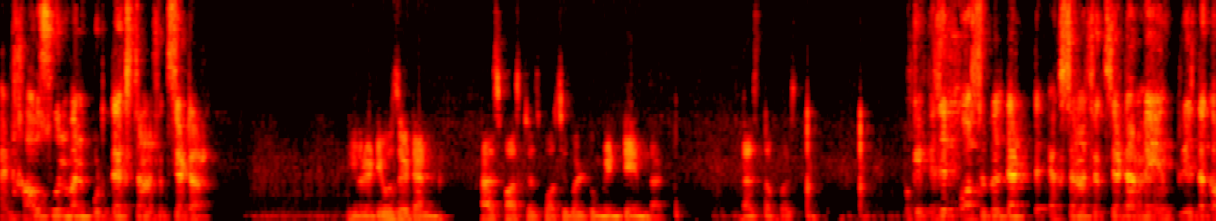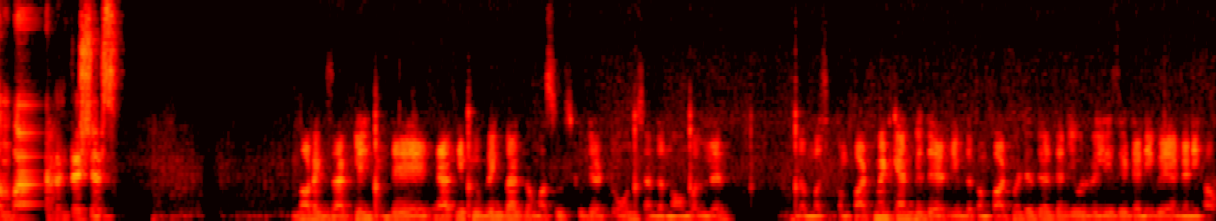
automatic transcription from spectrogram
And how soon one put the external fixator? You reduce it and as fast as possible to maintain that. That's the first. thing. Okay, is it possible that the external fixator may increase the compartment pressures? Not exactly. They, uh, if you bring back the muscles to their tones and the normal length, the mus- compartment can be there. If the compartment is there, then you will release it anyway and anyhow.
